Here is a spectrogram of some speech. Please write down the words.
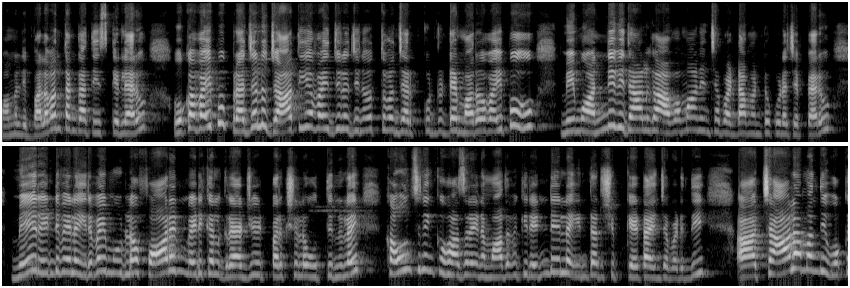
మమ్మల్ని బలవంతంగా తీసుకెళ్ళారు. ఒకవైపు ప్రజలు జాతీయ వైద్యుల దినోత్సవం జరుపుకుంటుంటే మరోవైపు మేము అన్ని విధాలుగా అవమానించబడ్డామంటూ కూడా చెప్పారు. మే రెండు వేల ఇరవై మూడులో ఫారెన్ మెడికల్ గ్రాడ్యుయేట్ పరీక్షలో ఉత్తీర్ణులై కౌన్సిలింగ్కు హాజరైన మాధవికి రెండేళ్ళ ఇంటర్న్షిప్ కేటాయించబడింది. చాలామంది ఒక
